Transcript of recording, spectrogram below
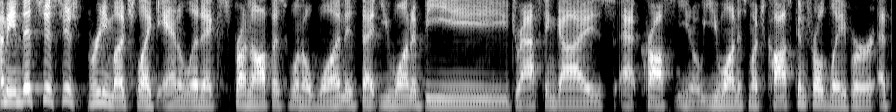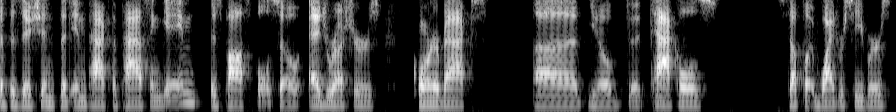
I mean, that's just just pretty much like analytics front office 101 is that you want to be drafting guys at cross, you know, you want as much cost controlled labor at the positions that impact the passing game as possible. So edge rushers, cornerbacks, uh, you know, tackles, stuff like wide receivers.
